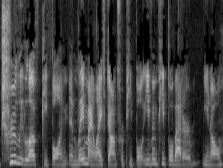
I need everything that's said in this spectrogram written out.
truly love people and, and lay my life down for people, even people that are, you know,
